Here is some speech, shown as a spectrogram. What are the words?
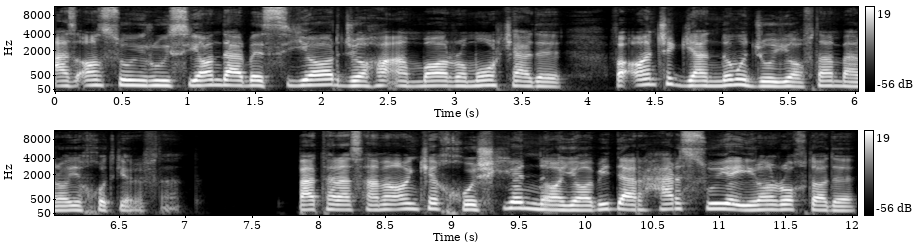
از آن سوی روسیان در بسیار جاها انبار را مهر کرده و آنچه گندم و جو یافتن برای خود گرفتند. بدتر از همه آنکه خشکی و نایابی در هر سوی ایران رخ داده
